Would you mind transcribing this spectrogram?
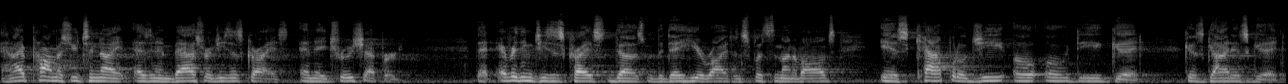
And I promise you tonight, as an ambassador of Jesus Christ and a true shepherd, that everything Jesus Christ does with the day he arrives and splits the Mount of Olives is capital G O O D good, because God is good.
